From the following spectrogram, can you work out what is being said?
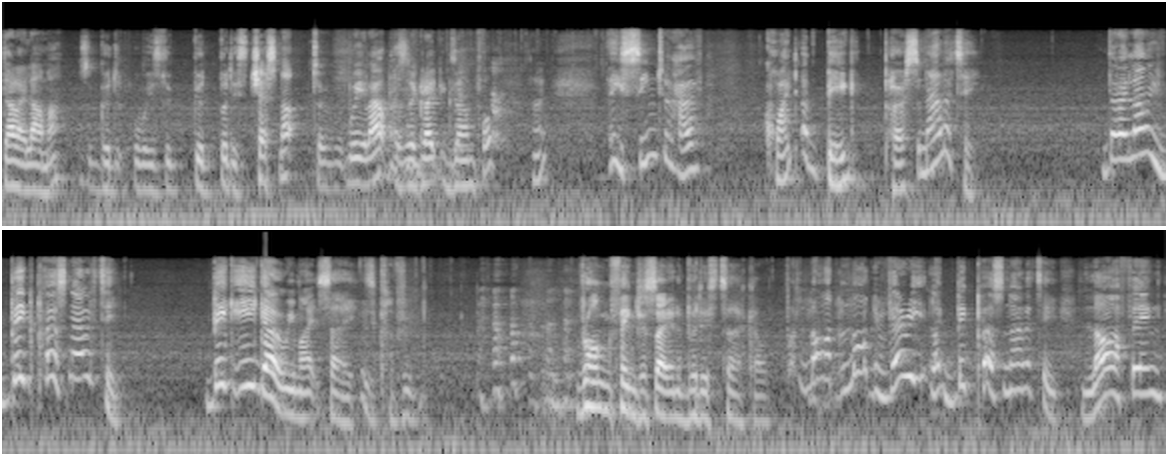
Dalai Lama is a good, always the good Buddhist chestnut to wheel out as a great example. Right? They seem to have quite a big personality. Dalai Lama is big personality, big ego, we might say. Is kind of wrong thing to say in a Buddhist circle, but lot, lot, very like big personality, laughing,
